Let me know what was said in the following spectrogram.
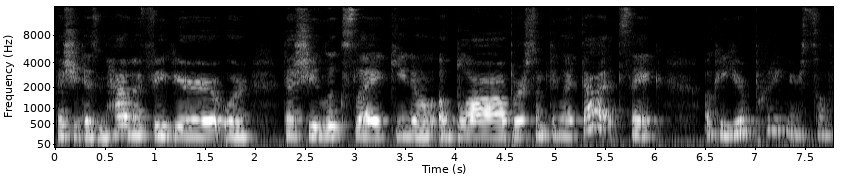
that she doesn't have a figure or that she looks like, you know, a blob or something like that. It's like, okay, you're putting yourself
